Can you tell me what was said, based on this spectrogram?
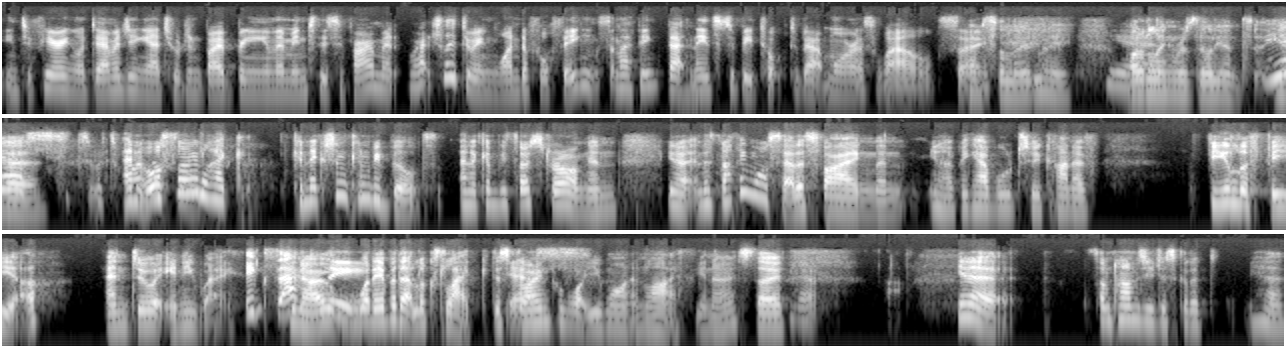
interfering or damaging our children by bringing them into this environment. We're actually doing wonderful things, and I think that needs to be talked about more as well. So absolutely, yeah. modeling resilience. Yes, yeah, it's, it's and also like connection can be built, and it can be so strong, and you know, and there's nothing more satisfying than you know being able to kind of feel the fear and do it anyway. Exactly. You know, whatever that looks like, just yes. going for what you want in life. You know, so. Yep. You know, sometimes you just got to, yeah,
